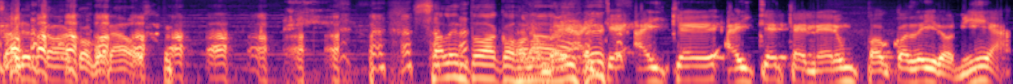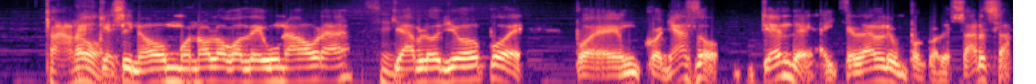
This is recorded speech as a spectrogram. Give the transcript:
salen todos acojonados. Salen todos Hombre, hay, que, hay, que, hay que tener un poco de ironía. Claro. Es que si no, un monólogo de una hora Sí. que hablo yo, pues, pues un coñazo, ¿entiendes? Hay que darle un poco de salsa.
